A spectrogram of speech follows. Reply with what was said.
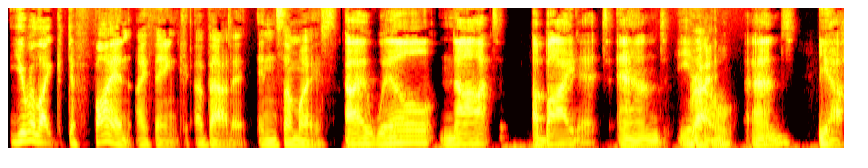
you were like defiant i think about it in some ways I will not abide it. And, you Right. know, and yeah,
